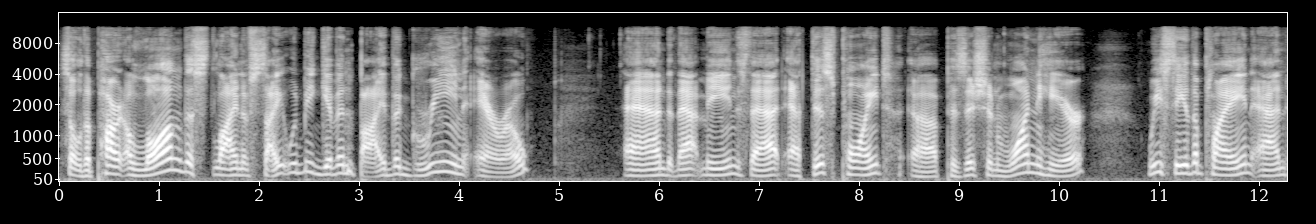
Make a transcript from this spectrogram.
So the part along this line of sight would be given by the green arrow. And that means that at this point, uh, position one here, we see the plane and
